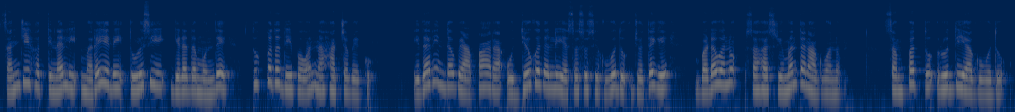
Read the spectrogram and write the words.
ಸಂಜೆ ಹೊತ್ತಿನಲ್ಲಿ ಮರೆಯದೆ ತುಳಸಿ ಗಿಡದ ಮುಂದೆ ತುಪ್ಪದ ದೀಪವನ್ನು ಹಚ್ಚಬೇಕು. ಇದರಿಂದ ವ್ಯಾಪಾರ, ಉದ್ಯೋಗದಲ್ಲಿ ಯಶಸ್ಸು ಸಿಗುವುದು ಜೊತೆಗೆ ಬಡವನು ಸಹ ಶ್ರೀಮಂತನಾಗುವನು. ಸಂಪತ್ತು ವೃದ್ಧಿಯಾಗುವುದು.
